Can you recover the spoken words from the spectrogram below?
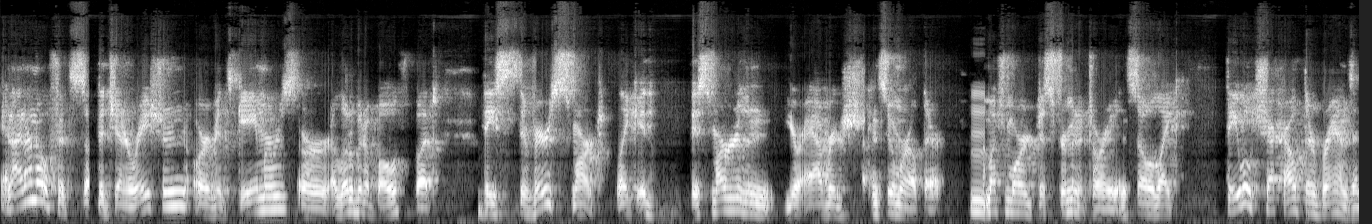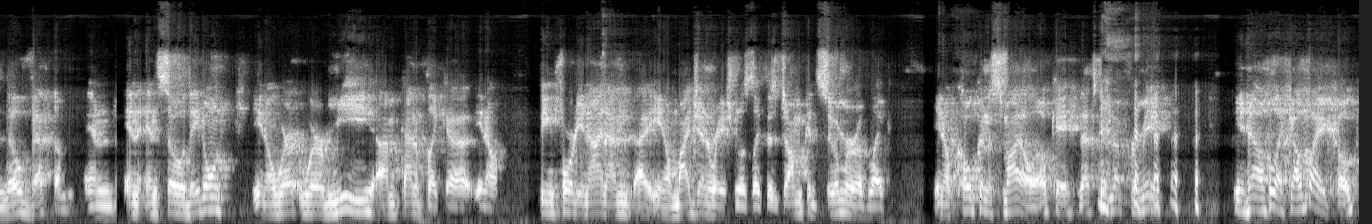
And I don't know if it's the generation or if it's gamers or a little bit of both, but they they're very smart. Like it is smarter than your average consumer out there. Hmm. Much more discriminatory, and so like they will check out their brands and they'll vet them, and and and so they don't, you know, where where me, I'm kind of like a, you know, being 49, I'm, I, you know, my generation was like this dumb consumer of like, you know, Coke and a smile. Okay, that's good enough for me. you know, like I'll buy a Coke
